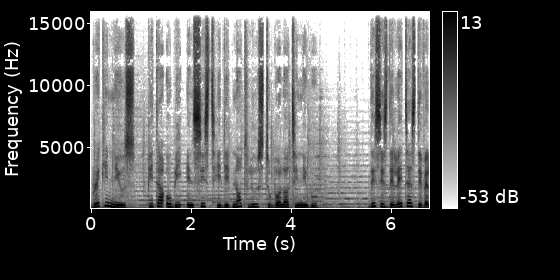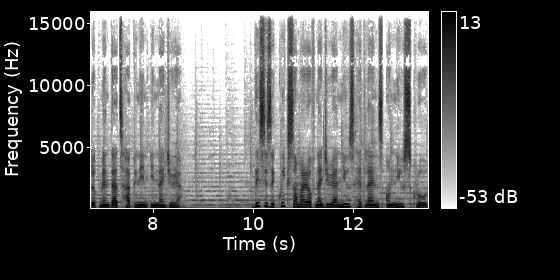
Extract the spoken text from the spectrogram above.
Breaking news Peter Obi insists he did not lose to Bola Tinubu. This is the latest development that's happening in Nigeria. This is a quick summary of Nigeria news headlines on News Scroll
